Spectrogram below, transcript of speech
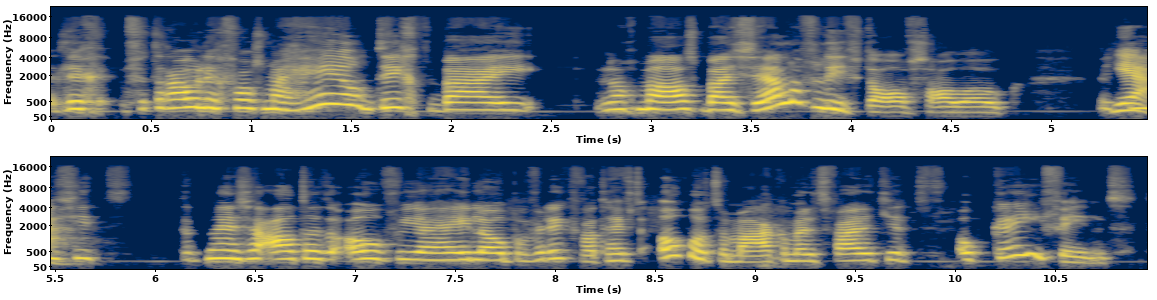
het ligt, vertrouwen ligt volgens mij heel dicht bij, nogmaals, bij zelfliefde of zo ook. Weet je, Ja. je ziet dat mensen altijd over je heen lopen, weet ik wat. heeft ook wat te maken met het feit dat je het oké vindt.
